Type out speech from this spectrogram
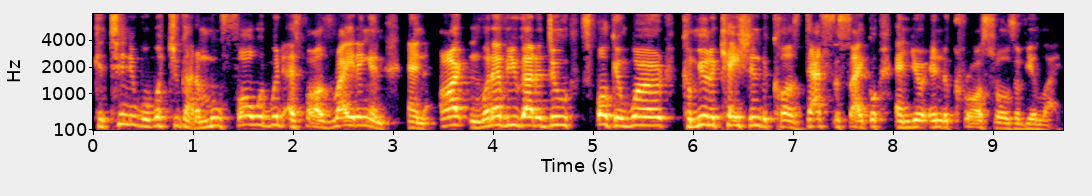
continue with what you got to move forward with as far as writing and, and art and whatever you got to do, spoken word, communication, because that's the cycle and you're in the crossroads of your life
